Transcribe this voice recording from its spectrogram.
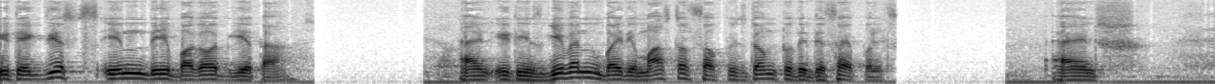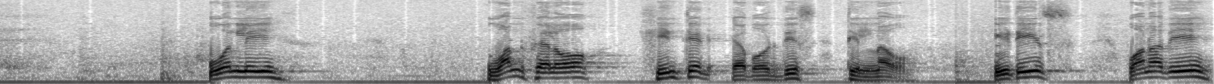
it exists in the Bhagavad Gita and it is given by the masters of wisdom to the disciples. And only one fellow hinted about this till now. It is one of the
